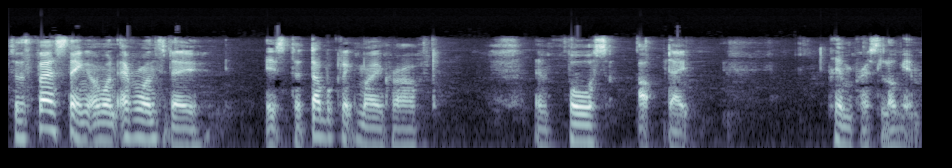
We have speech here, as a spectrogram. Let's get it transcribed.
So the first thing I want everyone to do is to double click Minecraft and force update. And press login.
